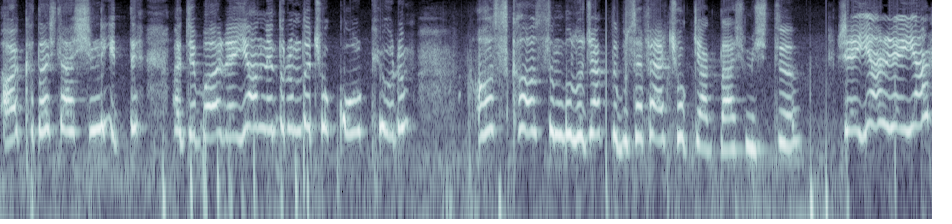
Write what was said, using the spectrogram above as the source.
Arkadaşlar şimdi gitti. Acaba Reyhan ne durumda çok korkuyorum. Az kalsın bulacaktı. Bu sefer çok yaklaşmıştı. Reyhan Reyhan.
